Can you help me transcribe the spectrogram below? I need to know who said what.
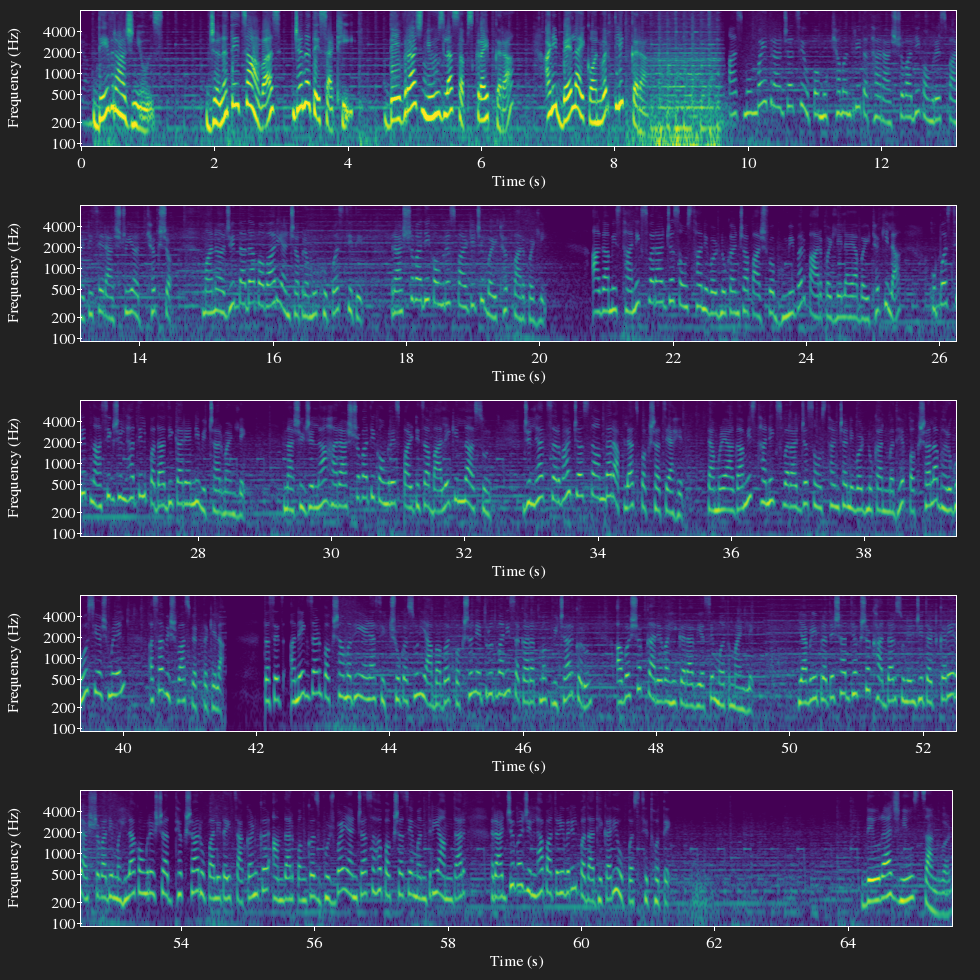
Speaker 1: देवराज news. जनतेचा आवाज जनतेसाठी. देवराज न्यूजला सबस्क्राईब करा आणि बेल आयकॉनवर क्लिक करा.
Speaker 2: आज मुंबईत राज्याचे उपमुख्यमंत्री तथा राष्ट्रवादी काँग्रेस पार्टीचे राष्ट्रीय अध्यक्ष मान अजितदादा पवार यांच्या प्रमुख उपस्थितीत राष्ट्रवादी काँग्रेस पार्टीची बैठक पार पडली. आगामी स्थानिक स्वराज्य संस्था निवडणुकांच्या पार्श्वभूमीवर पार पडलेल्या या बैठकीला उपस्थित नाशिक जिल्ह्यातील पदाधिकाऱ्यांनी विचार मांडले. नाशिक जिल्हा हा राष्ट्रवादी काँग्रेस पार्टीचा बालेकिल्ला असून जिल्ह्यात सर्वात जास्त आमदार आपल्याच पक्षाचे आहेत. त्यामुळे आगामी स्थानिक स्वराज्य संस्थांच्या निवडणुकांमध्ये पक्षाला भरघोस यश मिळेल असा विश्वास व्यक्त केला. तसेच अनेक जण पक्षामध्ये येण्यास इच्छुक असून याबाबत पक्ष नेतृत्वाने सकारात्मक विचार करून आवश्यक कार्यवाही करावी असे मत मांडले. यावेळी प्रदेशाध्यक्ष खासदार सुनीलजी तटकरे राष्ट्रवादी महिला काँग्रेसच्या अध्यक्षा रुपालीताई चाकणकर आमदार पंकज भुजबळ यांच्यासह पक्षाचे मंत्री आमदार राज्य व जिल्हा पातळीवरील पदाधिकारी उपस्थित होते.
Speaker 3: देवराज न्यूज चांदवड.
